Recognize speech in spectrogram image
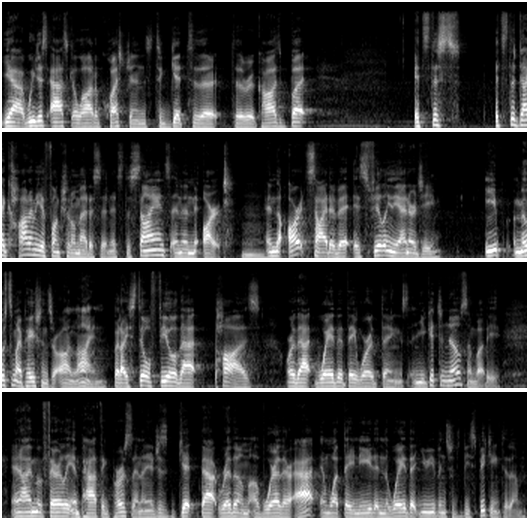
Yeah, we just ask a lot of questions to get to the to the root cause, but it's this it's the dichotomy of functional medicine. It's the science and then the art. Mm. And the art side of it is feeling the energy. Most of my patients are online, but I still feel that pause or that way that they word things. And you get to know somebody. And I'm a fairly empathic person, and you just get that rhythm of where they're at and what they need and the way that you even should be speaking to them.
